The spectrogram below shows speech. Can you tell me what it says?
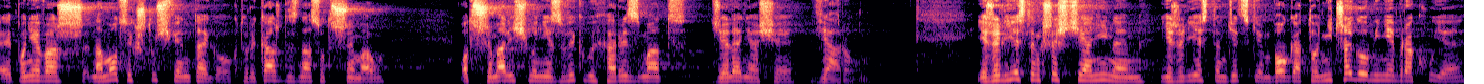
y, ponieważ na mocy Chrztu Świętego, który każdy z nas otrzymał, otrzymaliśmy niezwykły charyzmat dzielenia się wiarą. Jeżeli jestem chrześcijaninem, jeżeli jestem dzieckiem Boga, to niczego mi nie brakuje,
